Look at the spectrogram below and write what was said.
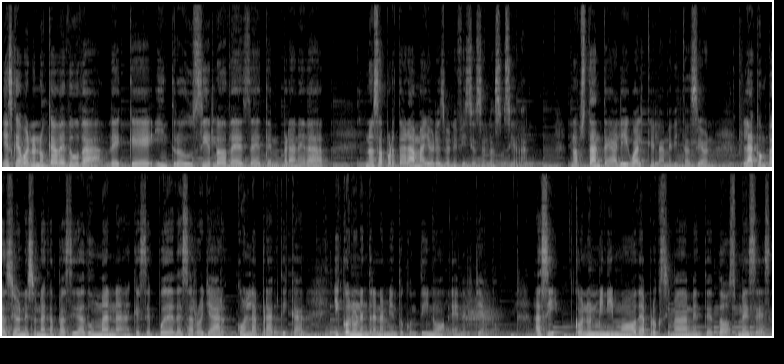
Y es que, bueno, no cabe duda de que introducirlo desde temprana edad nos aportará mayores beneficios en la sociedad. No obstante, al igual que la meditación, la compasión es una capacidad humana que se puede desarrollar con la práctica y con un entrenamiento continuo en el tiempo. Así, con un mínimo de aproximadamente dos meses,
